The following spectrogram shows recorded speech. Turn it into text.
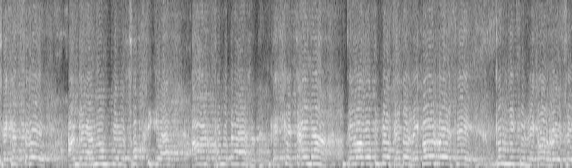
সেক্ষেত্রে আমরা এমন কোন শক্তিকে আর- ক্ষমতা দেখতে চাই না, যারা অতীতে যাদের রেকর্ড রয়েছে, দুর্নীতির রেকর্ড রয়েছে,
